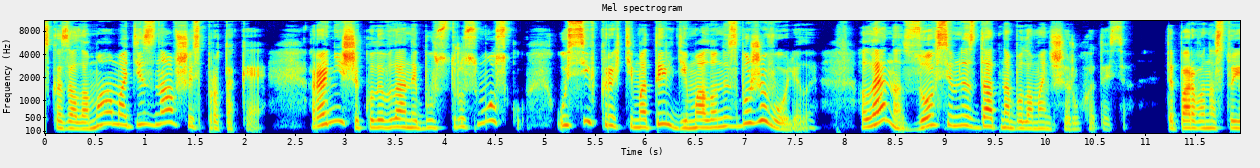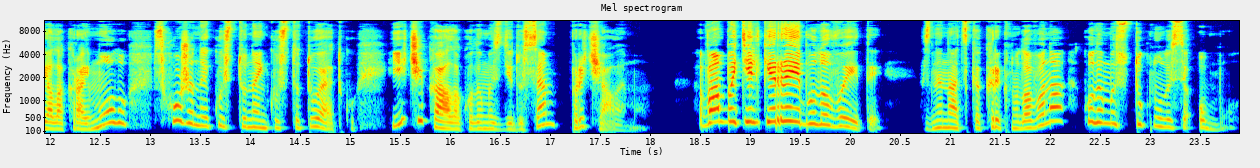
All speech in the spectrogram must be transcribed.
сказала мама, дізнавшись про таке. Раніше, коли в Лени був струс мозку, усі в крихті Матильді мало не збожеволіли. Лена зовсім не здатна була менше рухатися. Тепер вона стояла край молу, схожа на якусь тоненьку статуетку, і чекала, коли ми з дідусем причалимо. Вам би тільки рибу ловити. зненацька крикнула вона, коли ми стукнулися об мол.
